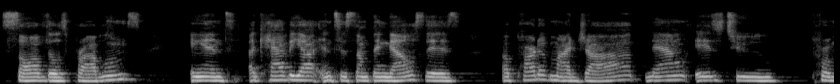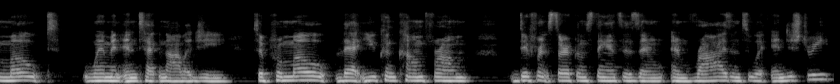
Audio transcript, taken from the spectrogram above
solve those problems. And a caveat into something else is a part of my job now is to promote women in technology, to promote that you can come from different circumstances and, and rise into an industry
